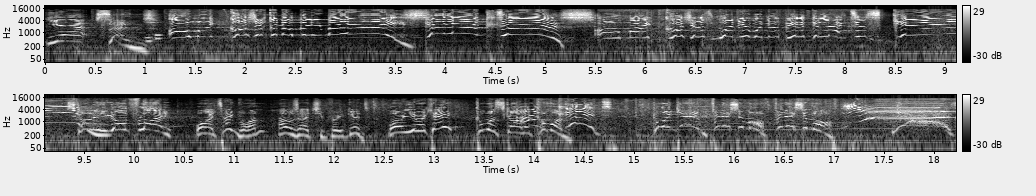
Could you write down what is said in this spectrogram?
Yeah. Send! Oh my gosh, I cannot believe my eyes! Galactus! Oh my gosh, I was wondering when there'll be a Galactus skin! Scarlet, you gotta fly! Well, I tagged one. That was actually pretty good. Well, are you okay? Come on, Scarlet, I'm come on! Good! Come on, get him! Finish him off! Finish him off! Yes!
